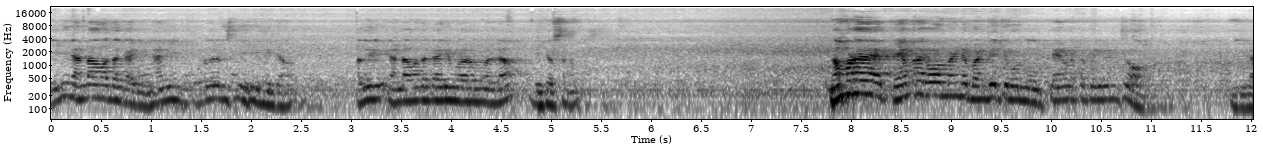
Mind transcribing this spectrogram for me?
ഇനി രണ്ടാമത്തെ കാര്യം ഞാൻ ഈ കൂടുതൽ വിശദീകരിക്കുന്നില്ല. അത് രണ്ടാമത്തെ കാര്യം വേറൊന്നുമല്ല വികസനം. നമ്മുടെ കേന്ദ്ര ഗവൺമെന്റ് ബഡ്ജറ്റ് വന്നു കേരളത്തെ പരിഗണിച്ചോ? ഇല്ല.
